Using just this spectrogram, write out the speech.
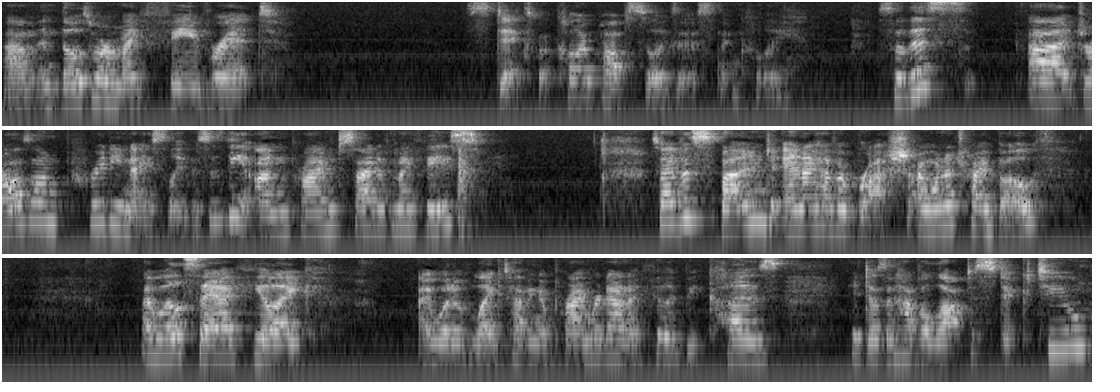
Um, and those were my favorite sticks, but ColourPop still exists, thankfully. So this uh, draws on pretty nicely. This is the unprimed side of my face. So I have a sponge and I have a brush. I want to try both. I will say I feel like I would have liked having a primer down. I feel like because it doesn't have a lot to stick to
